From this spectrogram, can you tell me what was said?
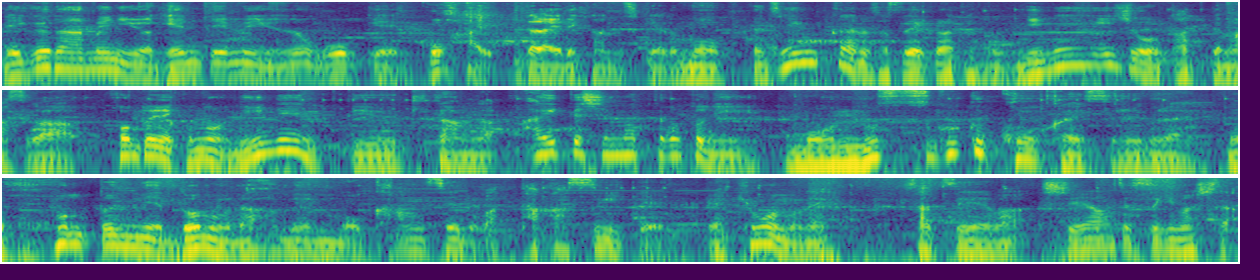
レギュラーメニューや限定メニューの合計5杯いただいてきたんですけれども、前回の撮影から多分2年以上経ってますが、本当にね、この2年っていう期間が空いてしまったことに、ものすごく後悔するぐらい、もう本当にね、どのラーメンも完成度が高すぎて、いや、今日のね、撮影は幸せすぎました。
